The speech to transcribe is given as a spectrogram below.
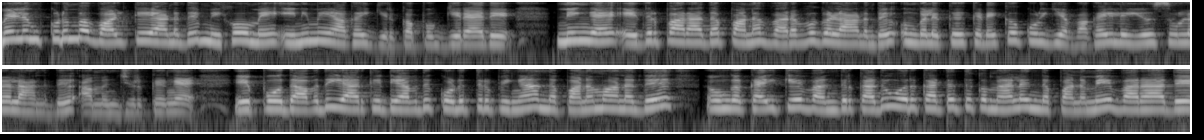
மேலும் குடும்ப வாழ்க்கையானது மிகவும் இனிமையாக இருக்க போகிறது. நீங்க எதிர்பாராத பண வரவுகளானது உங்களுக்கு கிடைக்கக்கூடிய வகையிலேயோ சூழலானது அமைஞ்சிருக்குங்க. எப்போதாவது யார்கிட்டயாவது கொடுத்துருப்பீங்க அந்த பணமானது உங்க கைக்கே வந்திருக்காது ஒரு கட்டத்துக்கு மேல இந்த பணமே வராது.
